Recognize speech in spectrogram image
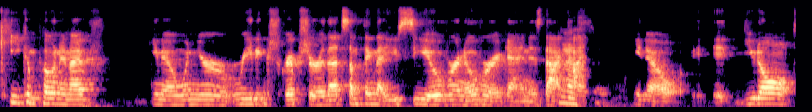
key component. I've you know when you're reading scripture, that's something that you see over and over again. Is that yes. kind of you know it, you don't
